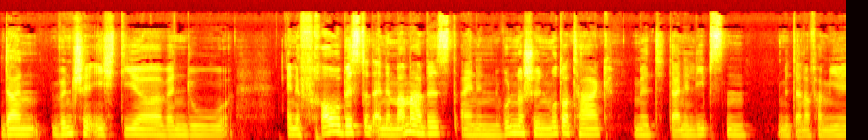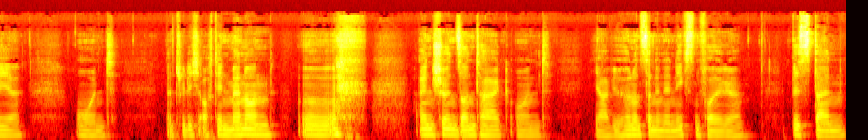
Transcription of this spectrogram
dann wünsche ich dir, wenn du eine Frau bist und eine Mama bist, einen wunderschönen Muttertag mit deinen Liebsten, mit deiner Familie und natürlich auch den Männern äh, einen schönen Sonntag und ja, wir hören uns dann in der nächsten Folge. Bis dann.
